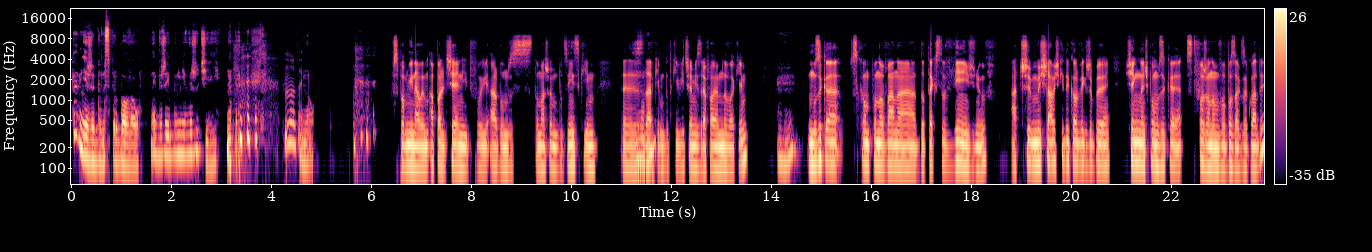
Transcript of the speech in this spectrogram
pewnie, żebym spróbował. Najwyżej by mnie wyrzucili. No tak. No. Wspominałem Apal Cieni, twój album z Tomaszem Bucyńskim, e, z mhm. Darkiem Budkiewiczem i z Rafałem Nowakiem. Mhm. Muzyka skomponowana do tekstów więźniów. A czy myślałeś kiedykolwiek, żeby sięgnąć po muzykę stworzoną w obozach zagłady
